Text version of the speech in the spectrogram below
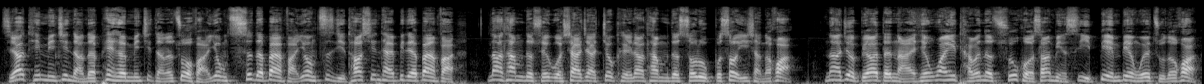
只要听民进党的，配合民进党的做法，用吃的办法，用自己掏新台币的办法，让他们的水果下架，就可以让他们的收入不受影响的话，那就不要等哪一天，万一台湾的出口商品是以便便为主的话，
